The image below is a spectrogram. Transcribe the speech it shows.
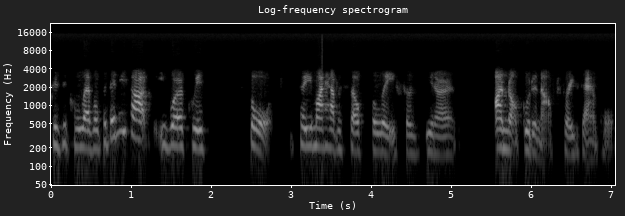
physical level, but then you start, you work with thoughts. So you might have a self belief of, you know, I'm not good enough, for example.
